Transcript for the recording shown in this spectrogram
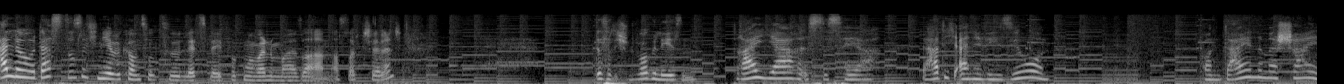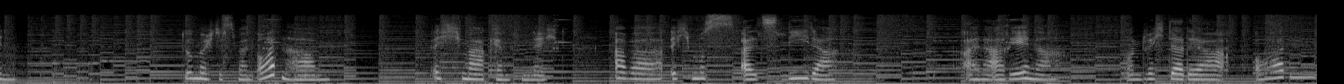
Hallo, das ist Dusselchen hier. Willkommen zurück zu Let's Play Pokémon Randomizer Nuzlocke Challenge. Das hatte ich schon vorgelesen. Drei Jahre ist es her. Da hatte ich eine Vision von deinem Erscheinen. Du möchtest meinen Orden haben. Ich mag kämpfen nicht, aber ich muss als Leader einer Arena und Wächter der Orden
